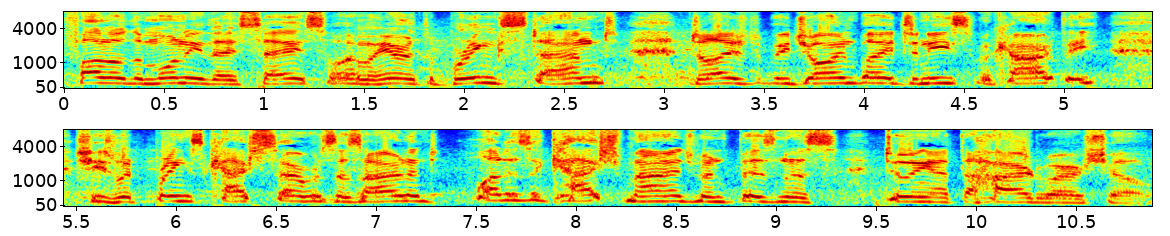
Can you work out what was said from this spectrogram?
Follow the money, they say. So I'm here at the Brinks stand. Delighted to be joined by Denise McCarthy. She's with Brinks Cash Services Ireland. What is a cash management business doing at the hardware show?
